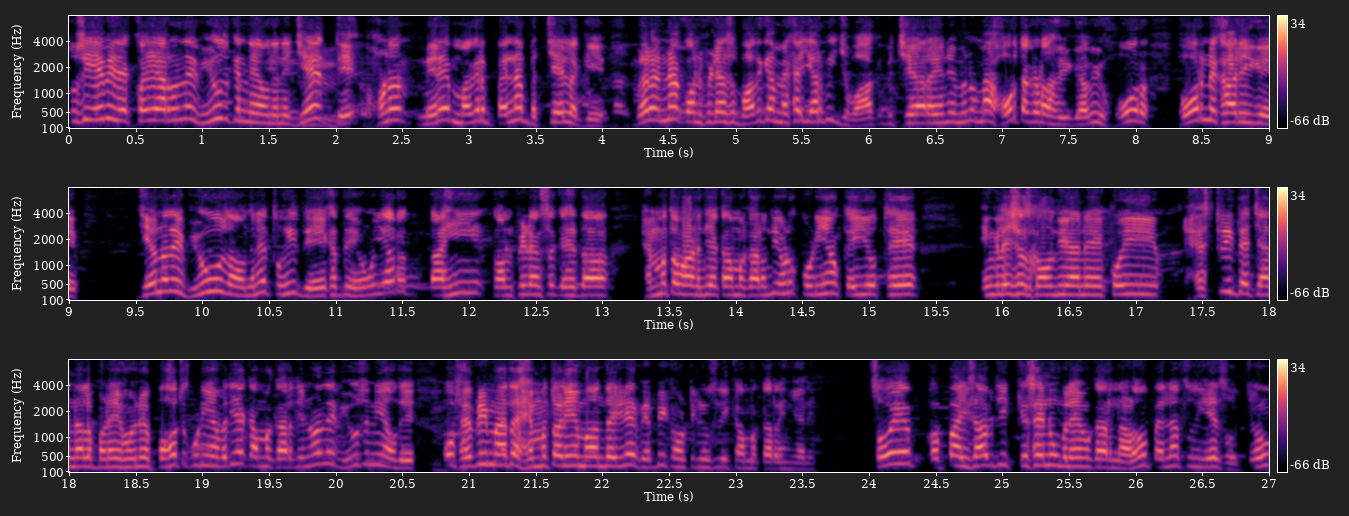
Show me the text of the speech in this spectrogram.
ਤੁਸੀਂ ਇਹ ਵੀ ਦੇਖੋ ਯਾਰ ਉਹਦੇ ਵਿਊਜ਼ ਕਿੰਨੇ ਆਉਂਦੇ ਨੇ, ਜੇ ਦੇ- ਹੁਣ ਮੇਰੇ ਮਗਰ ਪਹਿਲਾਂ ਬੱਚੇ ਲੱਗੇ, ਮੇਰਾ ਇੰਨਾ ਕੌਨਫੀਡੈਂਸ ਵੱਧ ਗਿਆ, ਮੈਂ ਕਿਹਾ ਯਾਰ ਵੀ ਜਵਾਕ ਪਿੱਛੇ ਆ ਰਹੇ ਨੇ, ਮੈਨੂੰ ਮੈਂ ਹੋਰ ਤਕੜਾ ਹੋਈ ਵੀ ਹੋਰ ਹੋਰ ਨਿਖਾਰੀ ਗਏ ਜੇ ਉਹਨਾਂ ਦੇ ਵਿਊਜ਼ ਆਉਂਦੇ ਨੇ ਤੁਸੀਂ ਦੇਖਦੇ ਹੋ ਯਾਰ ਤਾਂ ਹੀ ਕੌਨਫੀਡੈਂਸ ਕਿਸੇ ਦਾ ਹਿੰਮਤ ਬਣਦੀ ਆ ਕੰਮ ਕਰਨ ਦੀ। ਹੁਣ ਕੁੜੀਆਂ ਕਈ ਉੱਥੇ ਇੰਗਲਿਸ਼ ਸਿਖਾਉਂਦੀਆਂ ਨੇ ਕੋਈ ਹਿਸਟਰੀ ਤੇ ਚੈਨਲ ਬਣੇ ਹੋਏ ਨੇ ਬਹੁਤ ਕੁੜੀਆਂ ਵਧੀਆ ਕੰਮ ਕਰਦੀਆਂ ਉਹਨਾਂ ਦੇ ਵਿਊਜ਼ ਨਹੀਂ ਆਉਂਦੇ। ਉਹ ਫਿਰ ਵੀ ਮੈਂ ਤਾਂ ਹਿੰਮਤ ਵਾਲੀਆਂ ਮੰਨਦਾ ਜਿਹੜੇ ਫਿਰ ਵੀ ਕੰਟੀਨਿਊਸਲੀ ਕੰਮ ਕਰ ਰਹੀਆਂ ਨੇ। ਸੋ ਇਹ ਭਾਈ ਸਾਹਿਬ ਜੀ ਕਿਸੇ ਨੂੰ ਬਲੇਮ ਕਰਨ ਨਾਲੋਂ ਪਹਿਲਾਂ ਤੁਸੀਂ ਇਹ ਸੋਚੋ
